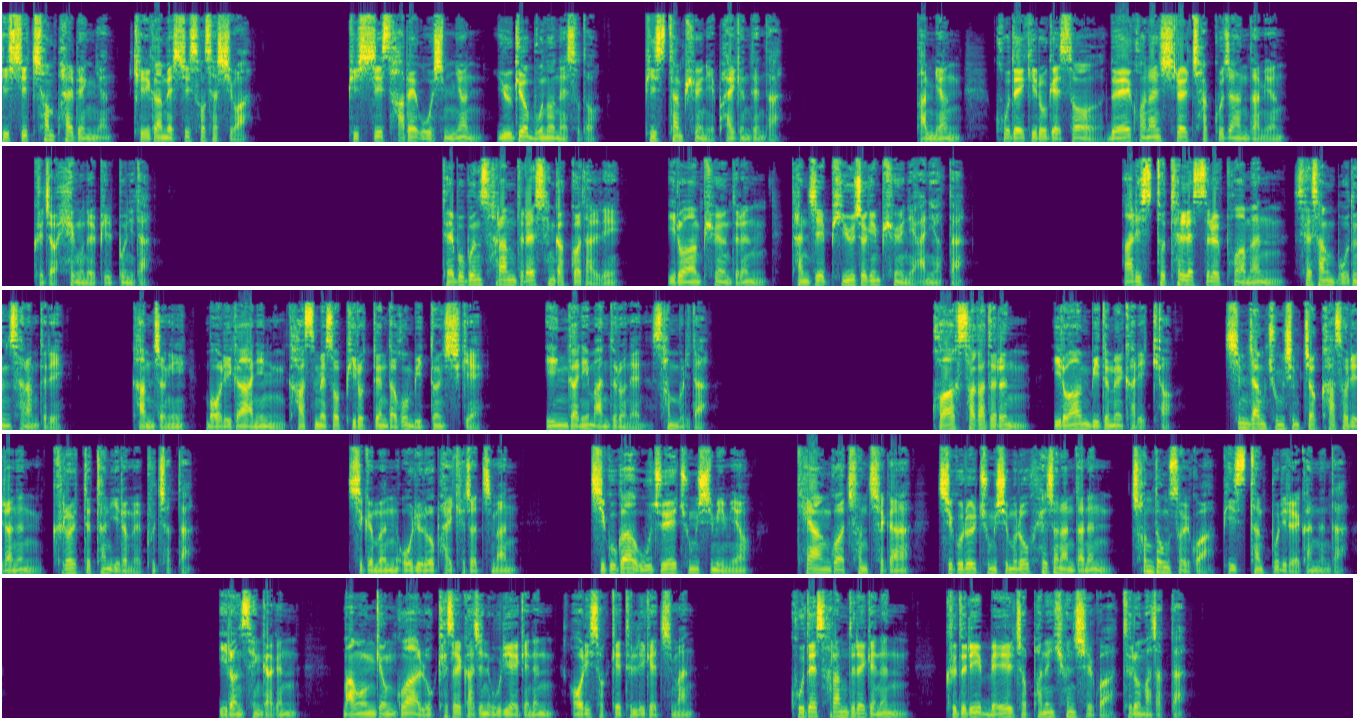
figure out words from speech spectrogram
BC 1800년 길가메시 서사시와 BC 450년 유교 문헌에서도 비슷한 표현이 발견된다. 반면 고대 기록에서 뇌에 관한 시를 찾고자 한다면 그저 행운을 빌 뿐이다. 대부분 사람들의 생각과 달리 이러한 표현들은 단지 비유적인 표현이 아니었다. 아리스토텔레스를 포함한 세상 모든 사람들이 감정이 머리가 아닌 가슴에서 비롯된다고 믿던 시기에 인간이 만들어낸 산물이다. 과학사가들은 이러한 믿음을 가리켜 심장 중심적 가설이라는 그럴듯한 이름을 붙였다. 지금은 오류로 밝혀졌지만 지구가 우주의 중심이며 태양과 천체가 지구를 중심으로 회전한다는 천동설과 비슷한 뿌리를 갖는다. 이런 생각은 망원경과 로켓을 가진 우리에게는 어리석게 들리겠지만 고대 사람들에게는 그들이 매일 접하는 현실과 들어맞았다.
